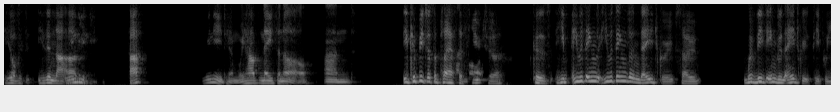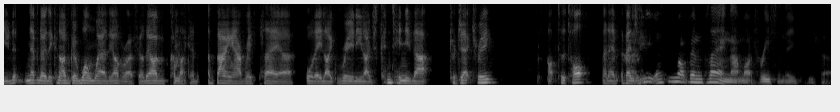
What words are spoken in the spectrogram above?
he's obviously he's in that. Um, huh? We need him. We have Nathan Earle, and he could be just a player for the future because he he was England he was England age group, so with these England age group people, you n- never know. They can either go one way or the other. I feel they either become like a, a bang average player, or they like really like just continue that trajectory up to the top, and eventually. Has he, has he not been playing that much recently? To be fair,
